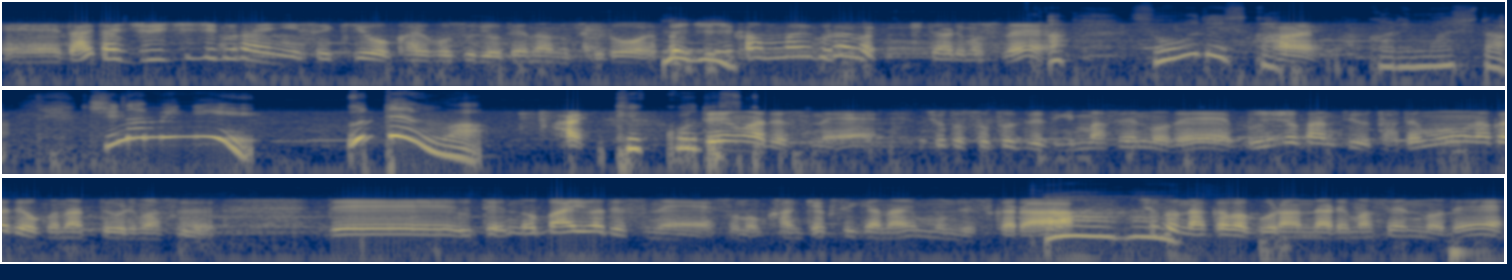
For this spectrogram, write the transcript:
えー、大体11時ぐらいに席を開放する予定なんですけど、やっぱり1時間前ぐらいは来てありますね。あそうですか。はい、わかりました。ちなみに雨天ははい、結構ですか？雨天はですね、ちょっと外でできませんので、文書館という建物の中で行っております。で、雨天の場合はですね、その観客席がないもんですから、はいちょっと中はご覧になれませんので、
